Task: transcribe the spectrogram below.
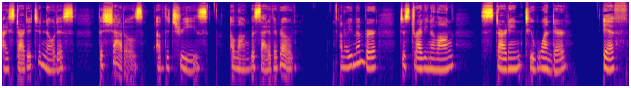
I started to notice the shadows of the trees along the side of the road. And I remember just driving along, starting to wonder if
